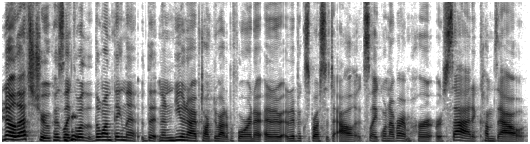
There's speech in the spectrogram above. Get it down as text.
No, that's true. Because like the the one thing that, that and you and I have talked about it before, and, I, and I've expressed it to Alex. Like whenever I'm hurt or sad, it comes out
